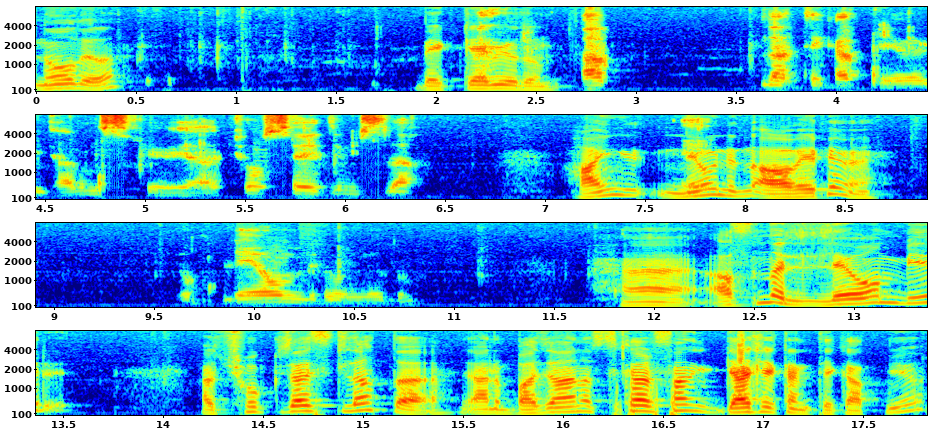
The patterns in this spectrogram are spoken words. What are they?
ne oluyor? lan? Beklemiyordum. Silah tek atmıyor. Benim canımı sıkıyor ya. Çok sevdiğim silah. Hangi ne oynadın? AWP mi? Yok L11 oynuyordum. Ha, aslında Leon 1 ya çok güzel silah da yani bacağına sıkarsan gerçekten tek atmıyor.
